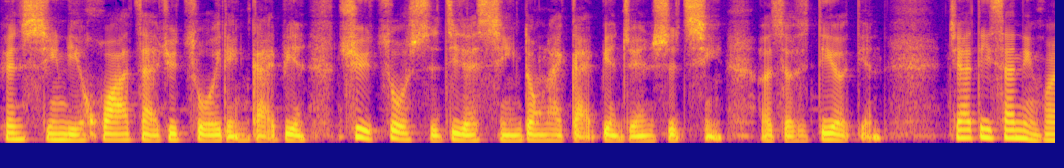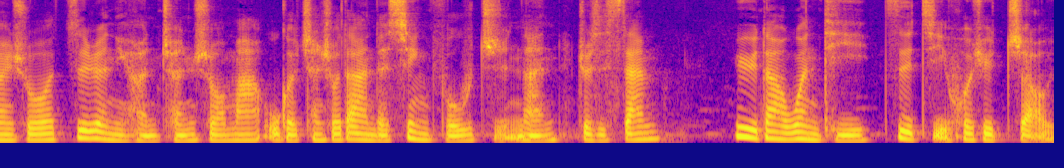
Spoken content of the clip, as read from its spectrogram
跟心力花在去做一点改变，去做实际的行动来改变这件事情。而这是第二点。接下来第三点，关于说自认你很成熟吗？五个成熟大人的幸福指南就是三：遇到问题自己会去找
